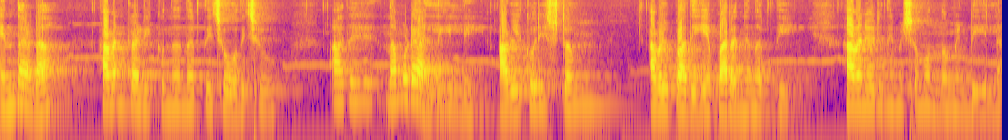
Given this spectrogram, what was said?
എന്താടാ? അവൻ കഴിക്കുന്നത് നിർത്തി ചോദിച്ചു. അത് നമ്മുടെ അല്ലിയില്ലേ അവൾക്കൊരിഷ്ടം. അവൾ പതിയെ പറഞ്ഞു നിർത്തി. അവനൊരു നിമിഷം ഒന്നും മിണ്ടിയില്ല.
